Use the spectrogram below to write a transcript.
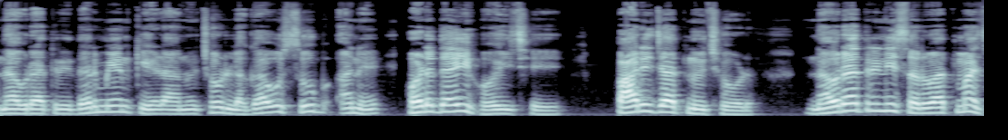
નવરાત્રિ દરમિયાન કેળાનું છોડ લગાવવું શુભ અને ફળદાયી હોય છે. પારિજાતનું છોડ. નવરાત્રિની શરૂઆતમાં જ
